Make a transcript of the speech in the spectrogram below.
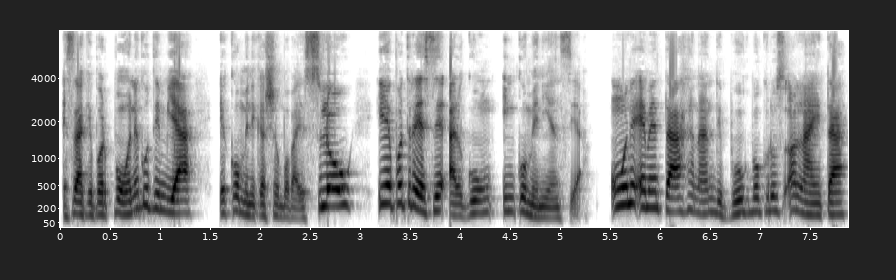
Isso aqui propõe que enviar a comunicação vai slow e pode trazer alguma inconveniência. Uma vantagem de book cruise online tá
